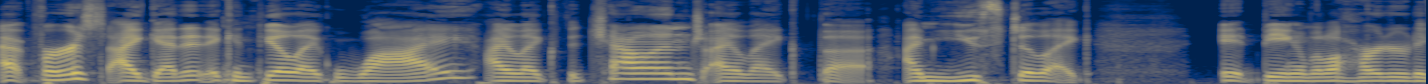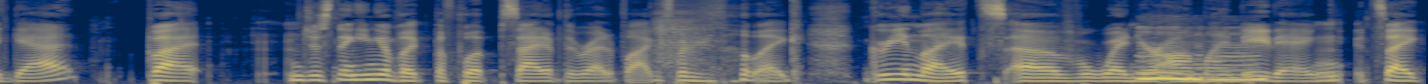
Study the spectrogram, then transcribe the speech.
at first I get it. It can feel like why? I like the challenge. I like the I'm used to like it being a little harder to get, but I'm just thinking of like the flip side of the red flags, but are the like green lights of when you're online mm-hmm. dating? It's like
